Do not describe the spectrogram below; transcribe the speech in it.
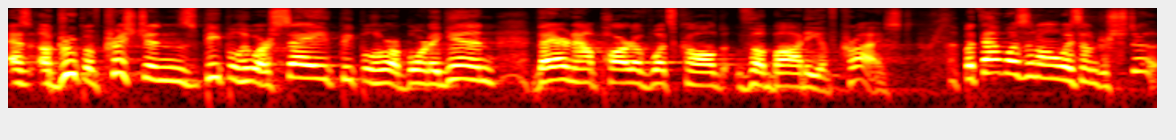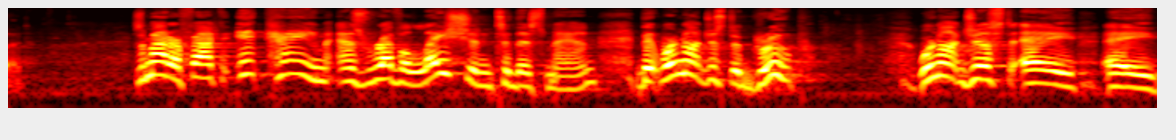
as a group of Christians, people who are saved, people who are born again, they are now part of what's called the body of Christ. But that wasn't always understood. As a matter of fact, it came as revelation to this man that we're not just a group, we're not just a, a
